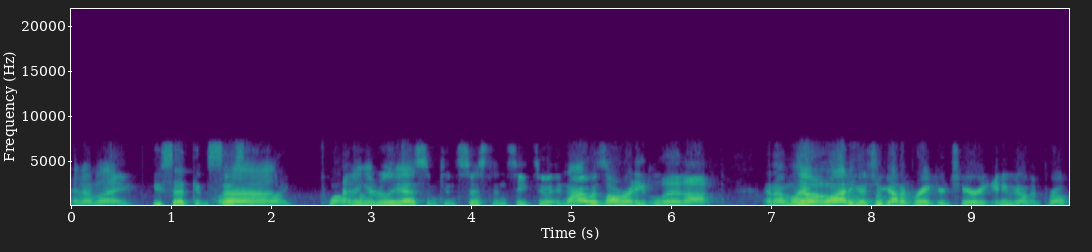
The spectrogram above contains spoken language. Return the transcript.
And I'm like, He said consistent Well, like 12 I think it really has some consistency to it. And I was already lit up. And I'm like, No. what? He goes, you got to break your cherry. Anyway, I'm like, bro,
